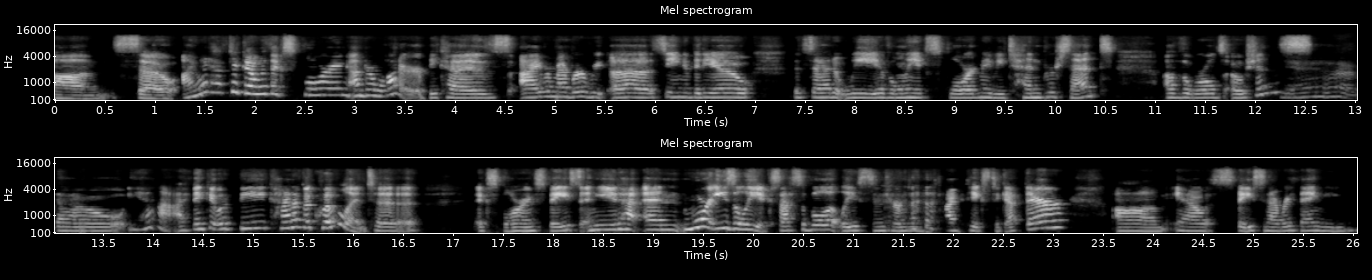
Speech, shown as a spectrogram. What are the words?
Um, so I would have to go with exploring underwater because I remember re- uh, seeing a video that said we have only explored maybe 10% of the world's oceans. Yeah. So yeah, I think it would be kind of equivalent to exploring space and you'd ha- and more easily accessible at least in terms of the time it takes to get there. Um, you know, space and everything, you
